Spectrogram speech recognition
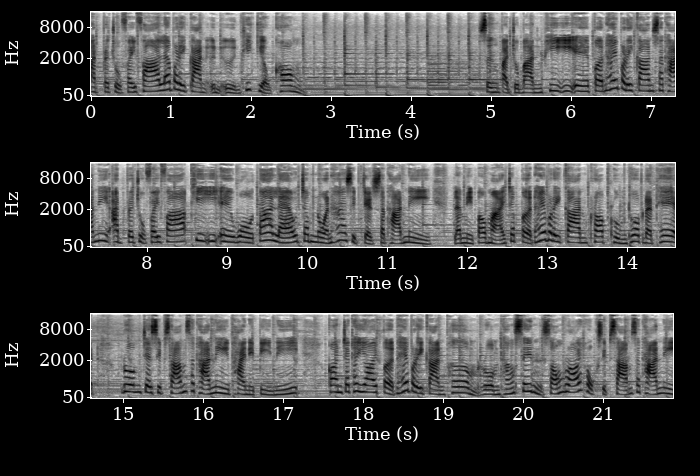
อัดประจุไฟฟ้าและบริการอื่น ๆ ที่เกี่ยวข้อง ซึ่งปัจจุบัน PEA เปิดให้บริการสถานีอัดประจุไฟฟ้า PEA VOTA แล้วจำนวน 57 สถานี และมีเป้าหมายจะเปิดให้บริการครอบคลุมทั่วประเทศ รวม 73 สถานีภายในปีนี้ ก่อนจะทยอยเปิดให้บริการเพิ่ม รวมทั้งสิ้น 263 สถานี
